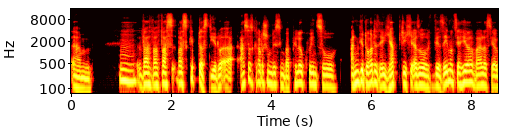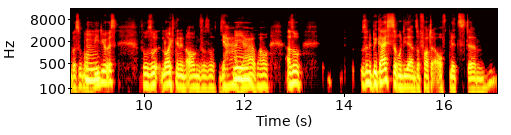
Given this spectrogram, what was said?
Ähm, hm. Was, was, was, was gibt das dir? Du äh, hast es gerade schon ein bisschen bei Pillow Queens so angedeutet. Ich habe dich, also wir sehen uns ja hier, weil das ja über Zoom hm. auf Video ist, so, so leuchten in den Augen, so, so, ja, hm. ja, wow. Also so eine Begeisterung, die dann sofort aufblitzt. Ähm,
